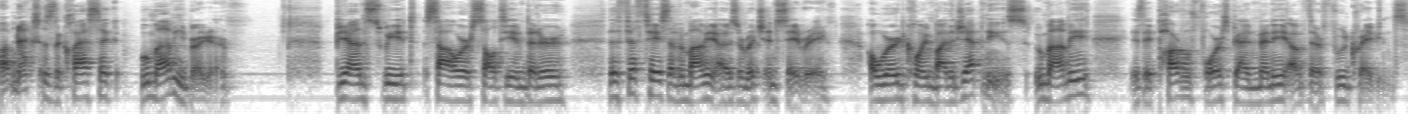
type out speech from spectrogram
Up next is the classic umami burger. Beyond sweet, sour, salty, and bitter, the fifth taste of umami is rich and savory, a word coined by the Japanese. Umami is a powerful force behind many of their food cravings.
